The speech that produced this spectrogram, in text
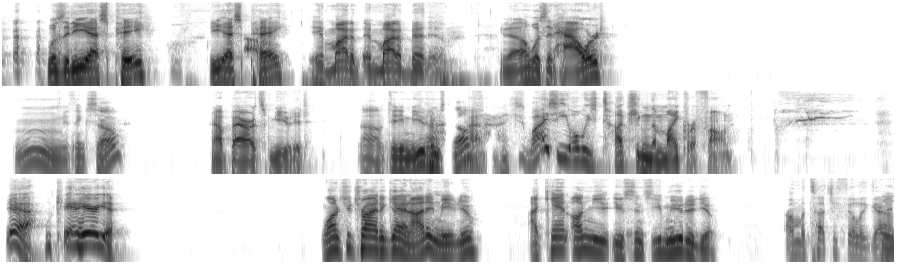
was it ESP? ESP? it might have. It might have been him. You know, was it Howard? Mm, you think so? Now Barrett's muted. Oh, did he mute I himself? don't know. He's- Why is he always touching the microphone? Yeah, we can't hear you. Why don't you try it again? I didn't mute you. I can't unmute you since you muted you. I'm a touchy feely guy.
